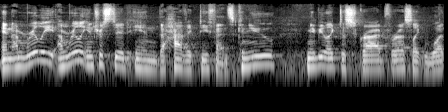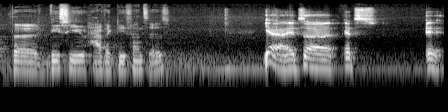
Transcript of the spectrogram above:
And i'm really i'm really interested in the havoc defense. Can you maybe like describe for us like what the vcu havoc defense is? Yeah it's a it's it,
